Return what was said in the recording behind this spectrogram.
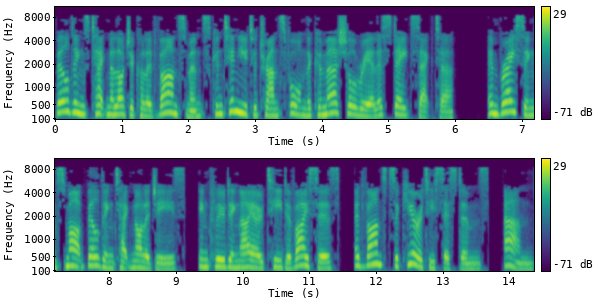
buildings technological advancements continue to transform the commercial real estate sector. Embracing smart building technologies, including IoT devices, advanced security systems, and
